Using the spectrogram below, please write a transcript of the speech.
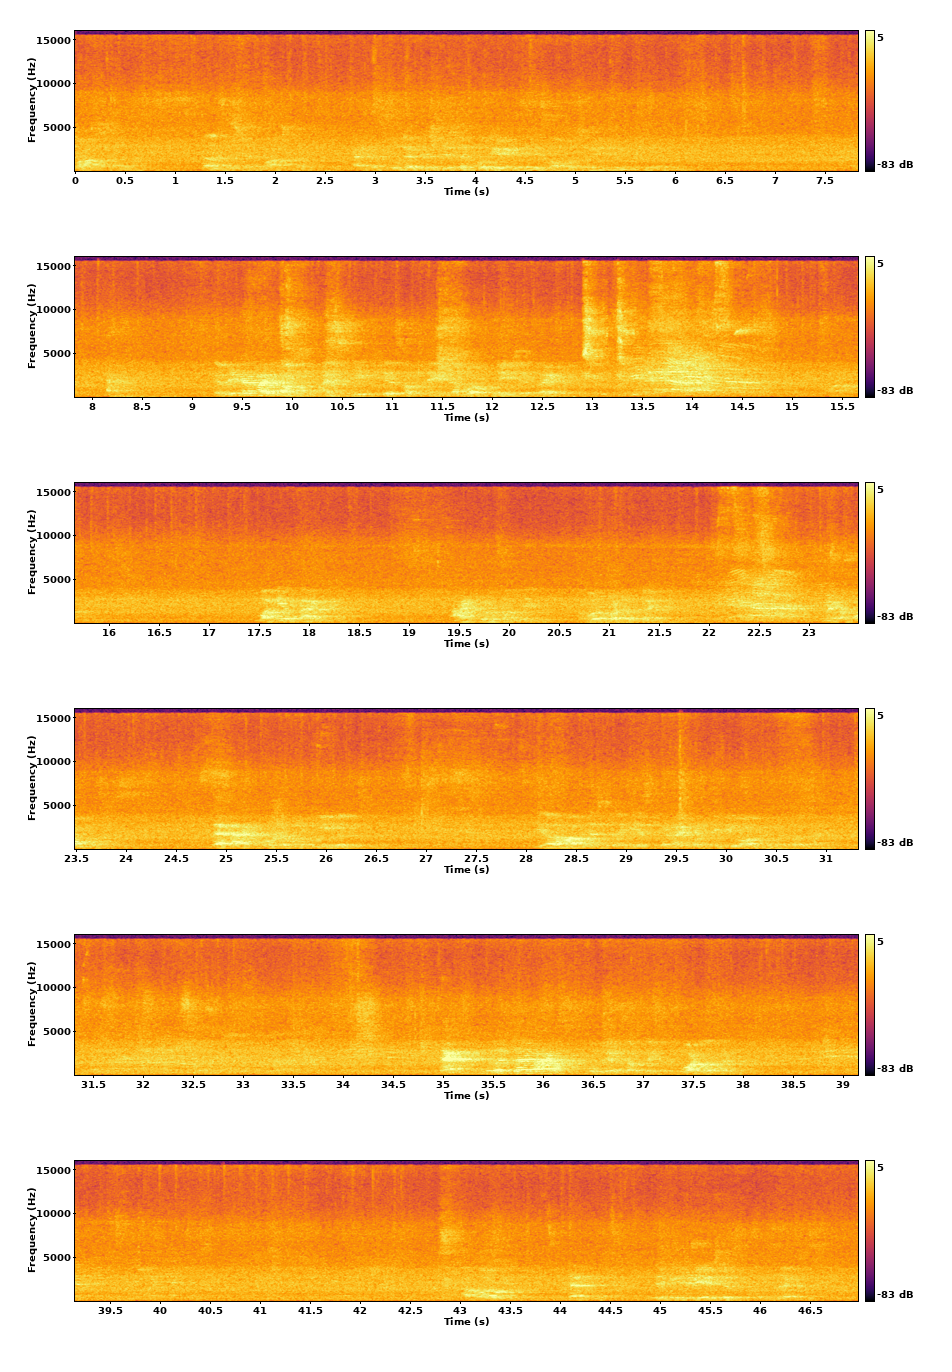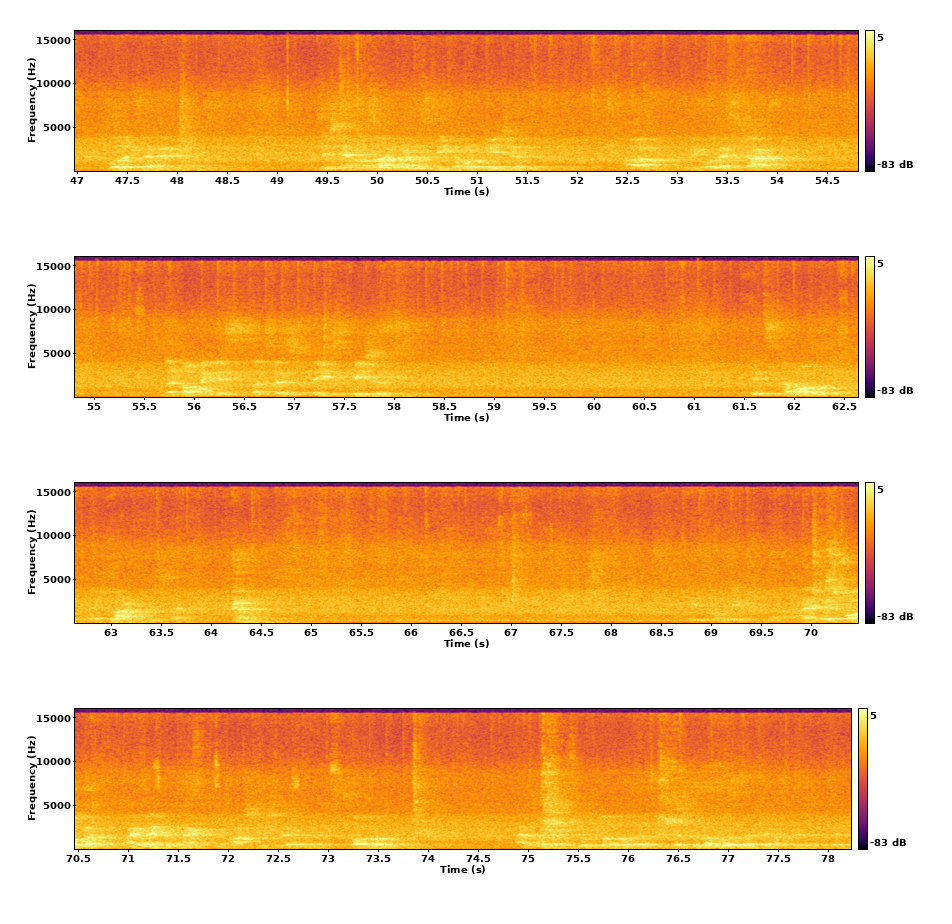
pastor, the assistant pastor, and the school administration for giving me this opportunity. Every time I come, I speak here something about nature, right? One year back, I had told something about butterfly, metamorphosis. Then I had told about eagles. You are all just like yes, but I don't think you all remember that. Then third time I had spoken something. What was it? About ten living creatures, insects, birds and animals. This time also I'm going to speak about nature. Uh, before I start, the topic is success takes patience. It's about a plant this time. Okay. Uh, I just forgot. I'd like to thank Ashish and uh, Saurav as well as Durga for the special numbers that they have presented.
